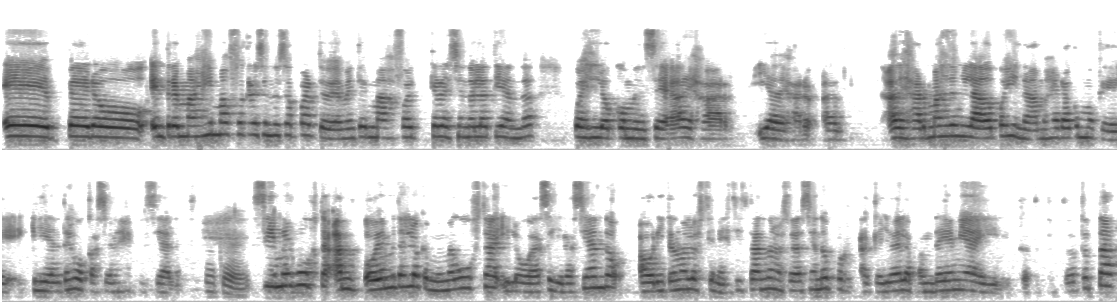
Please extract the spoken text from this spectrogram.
Eh, pero entre más y más fue creciendo esa parte, obviamente más fue creciendo la tienda, pues lo comencé a dejar y a dejar, a, dejar más de un lado, pues y nada más era como que clientes o ocasiones especiales. Okay. Sí me gusta, obviamente es lo que a mí me gusta y lo voy a seguir haciendo. Ahorita no lo estoy necesitando, lo estoy haciendo por aquello de la pandemia y ta, ta, ta.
